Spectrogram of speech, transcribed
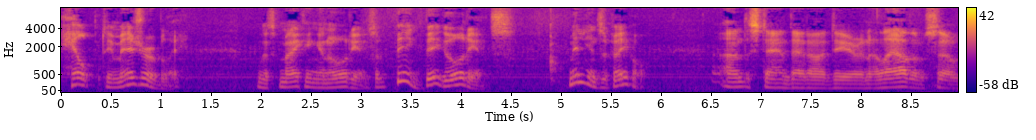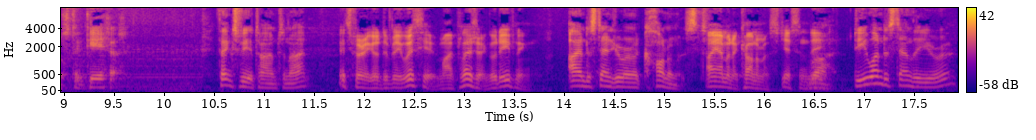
helped immeasurably with making an audience, a big, big audience, millions of people, understand that idea and allow themselves to get it. Thanks for your time tonight. It's very good to be with you. My pleasure. Good evening. I understand you're an economist. I am an economist, yes, indeed. Right. Do you understand the euro?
